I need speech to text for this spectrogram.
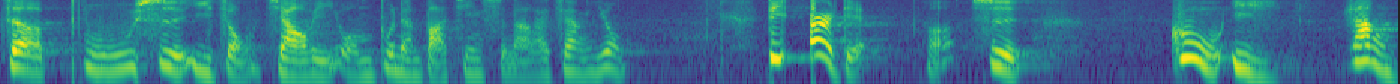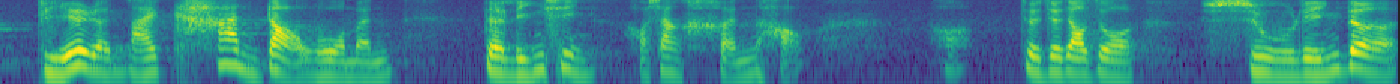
这不是一种交易。我们不能把金石拿来这样用。第二点啊，是故意让别人来看到我们。的灵性好像很好，啊，这就叫做属灵的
